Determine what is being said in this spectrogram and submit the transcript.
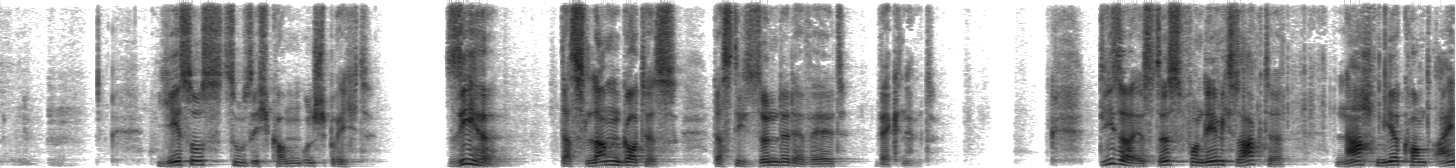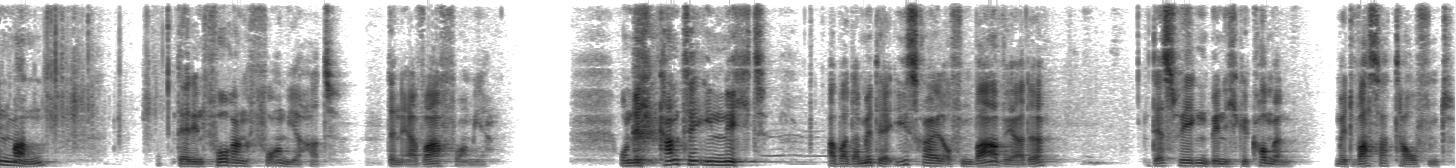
Jesus zu sich kommen und spricht, siehe, das Lamm Gottes, das die Sünde der Welt wegnimmt. Dieser ist es, von dem ich sagte, nach mir kommt ein Mann, der den Vorrang vor mir hat, denn er war vor mir. Und ich kannte ihn nicht, aber damit er Israel offenbar werde, deswegen bin ich gekommen, mit Wasser taufend.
